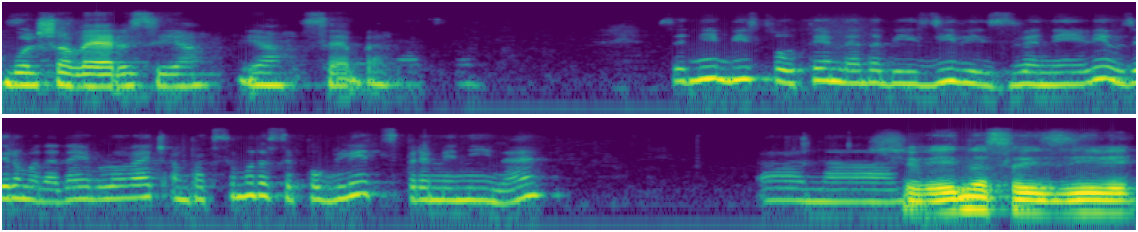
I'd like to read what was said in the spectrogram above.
Boljša verzija ja, sebe. Krasno se ni bistvo v tem, ne, da bi izzivi zveneli, oziroma da ne bi bilo več, ampak samo da se pogled spremeni. Ne, na... Še vedno so izzivi,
